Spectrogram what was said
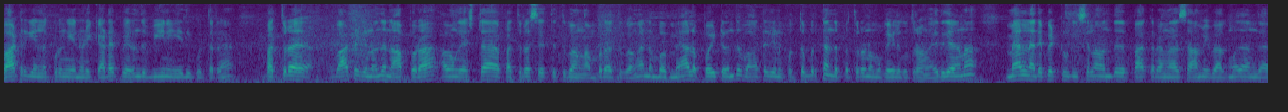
வாட்டர் கேனில் கொடுங்க என்னுடைய கடை பேர் வந்து வீணை எழுதி கொடுத்துட்றேன். பத்து ரூபா வாட்டர் கேன் வந்து நாற்பது ரூபா. அவங்க எக்ஸ்ட்ரா பத்து ரூபா சேர்த்து எடுத்துக்குவாங்க ஐம்பது ரூபா எடுத்துக்குவாங்க. நம்ம மேலே போயிட்டு வந்து வாட்டர் கேன் கொடுத்த பிறகு அந்த பத்து ரூபா நம்ம கையில் கொடுத்துருவாங்க. எதுக்காகனா மேலே நிறைய பேர் டூரிஸ்ட்லாம் வந்து பார்க்குறாங்க சாமி பார்க்கும்போது அங்கே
